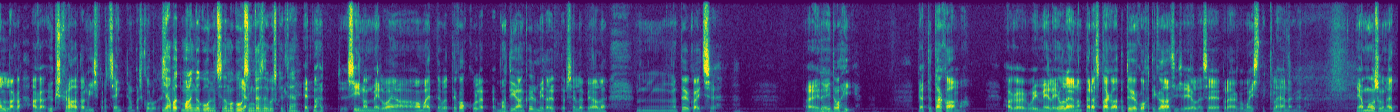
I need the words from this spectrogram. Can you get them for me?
alla, aga, aga üks kraad on viis protsenti umbes kuludest. ja vot, ma olen ka kuulnud seda, ma kuulsin ja. ka seda kuskilt, jah. et noh, et siin on meil vaja oma ettevõtte kokkulepe, ma tean küll, mida ütleb selle peale mm, töökaitse. ei, te ei tohi, peate tagama aga kui meil ei ole enam pärast tagada töökohti ka, siis ei ole see praegu mõistlik lähenemine ja ma usun, et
